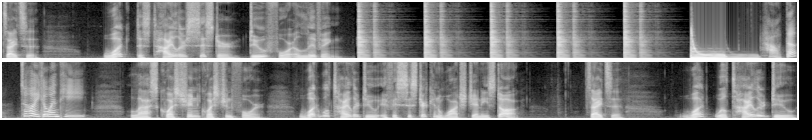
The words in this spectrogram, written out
再次, what does Tyler's sister do for a living? 好的，最后一个问题， Last question, question four. What will Tyler do if his sister can watch Jenny's dog? 再一次，What will Tyler do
